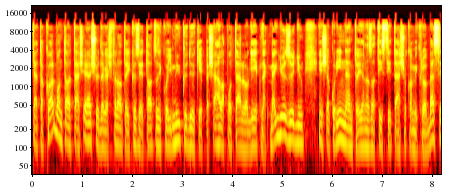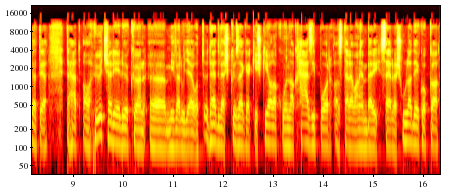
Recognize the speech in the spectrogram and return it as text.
Tehát a karbantartás elsődleges feladatai közé tartozik, hogy működőképes állapotáról a gépnek meggyőződjünk, és akkor innentől jön az a tisztítások, amikről beszéltél. Tehát a hőcserélőkön, mivel ugye ott nedves közegek is kialakulnak, házipor, az tele van emberi szerves hulladékokkal,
